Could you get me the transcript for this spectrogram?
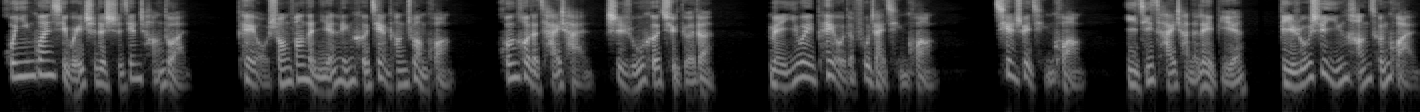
婚姻关系维持的时间长短、配偶双方的年龄和健康状况、婚后的财产是如何取得的、每一位配偶的负债情况、欠税情况以及财产的类别，比如是银行存款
